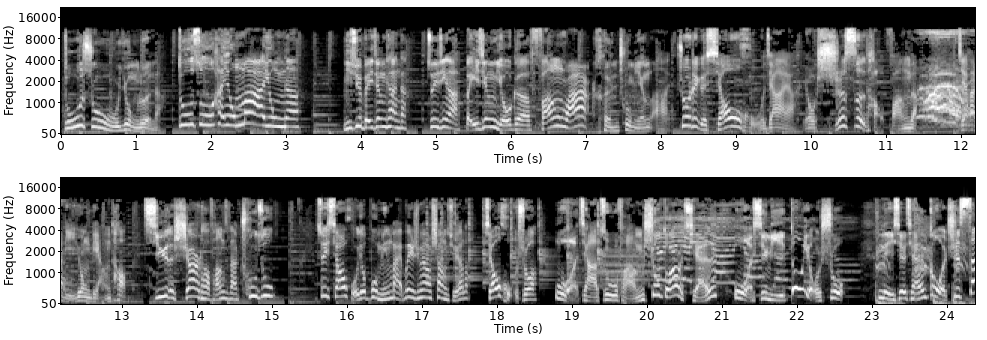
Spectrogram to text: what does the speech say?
读书无用论呐。读书还有嘛用呢？你去北京看看，最近啊，北京有个房娃很出名啊，说这个小虎家呀有十四套房子，家里用两套，其余的十二套房子呢出租，所以小虎就不明白为什么要上学了。小虎说：“我家租房收多少钱，我心里都有数。”那些钱够我吃三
